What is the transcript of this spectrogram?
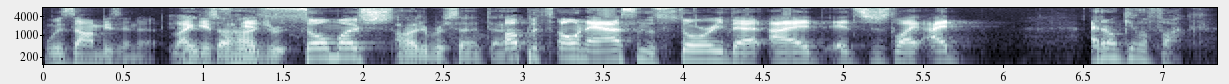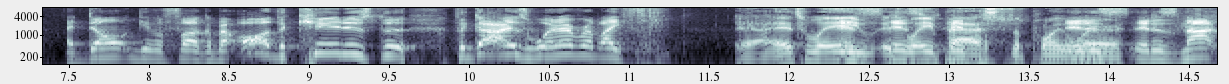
with zombies in it. Like It's it's, it's, so much 100 percent that. up its own ass in the story that I it's just like I I don't give a fuck. I don't give a fuck about oh the kid is the the guy is whatever like yeah, it's way it's, way past the point it where is- it is not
